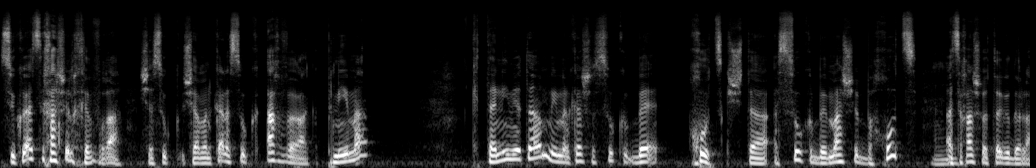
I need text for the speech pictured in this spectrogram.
סיכויי ההצלחה של חברה שעסוק, שהמנכ"ל עסוק אך ורק פנימה, קטנים יותר ממנכ"ל שעסוק בחוץ. כשאתה עסוק במה שבחוץ, ההצלחה שלך יותר גדולה.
